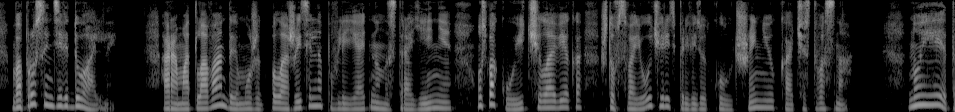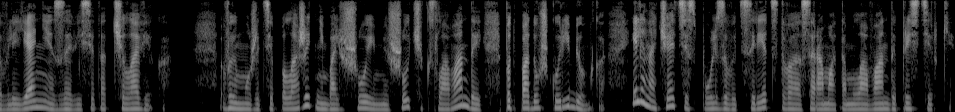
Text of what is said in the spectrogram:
— вопрос индивидуальный. Аромат лаванды может положительно повлиять на настроение, успокоить человека, что в свою очередь приведет к улучшению качества сна. Но и это влияние зависит от человека. Вы можете положить небольшой мешочек с лавандой под подушку ребенка или начать использовать средства с ароматом лаванды при стирке.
